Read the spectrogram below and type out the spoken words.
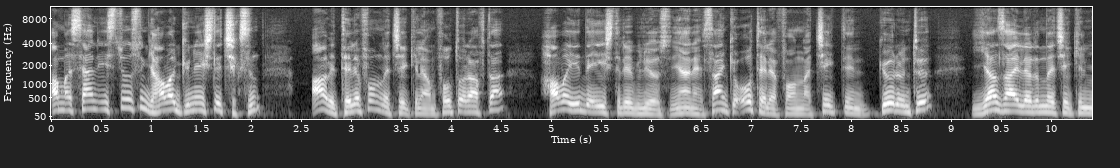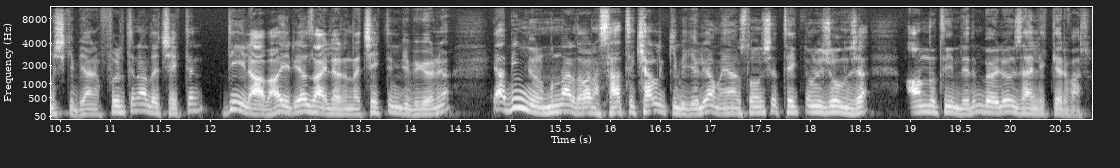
Ama sen istiyorsun ki hava güneşli çıksın. Abi telefonla çekilen fotoğrafta havayı değiştirebiliyorsun. Yani sanki o telefonla çektiğin görüntü yaz aylarında çekilmiş gibi. Yani fırtına da çektin. Değil abi hayır yaz aylarında çektim gibi görünüyor. Ya bilmiyorum bunlar da bana sahtekarlık gibi geliyor ama yani sonuçta teknoloji olunca anlatayım dedim. Böyle özellikleri var.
